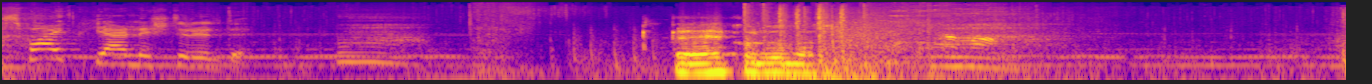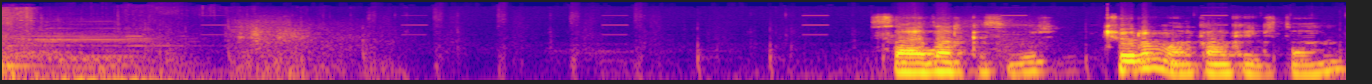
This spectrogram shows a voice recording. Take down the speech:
Spike yerleştirildi. B'ye kurdular. Side arkası bir. Körüm var kanka iki tane.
